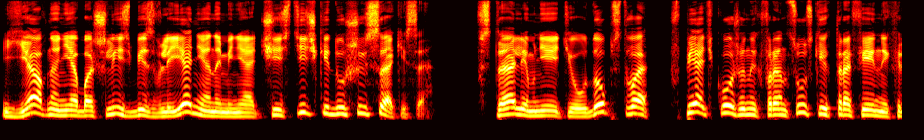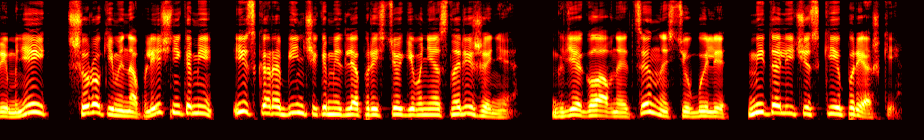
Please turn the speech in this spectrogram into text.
явно не обошлись без влияния на меня частички души Сакиса. Встали мне эти удобства в пять кожаных французских трофейных ремней с широкими наплечниками и с карабинчиками для пристегивания снаряжения, где главной ценностью были металлические пряжки.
